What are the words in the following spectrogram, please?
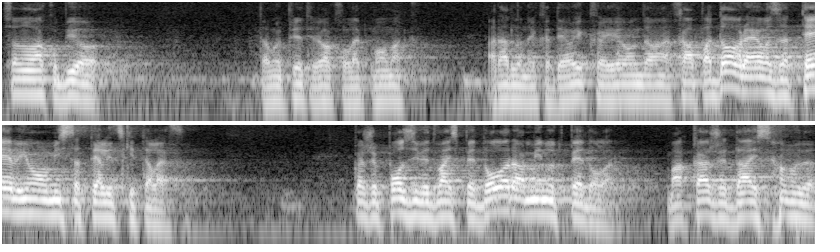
Sad ovako bio, tamo je prijatelj ovako lep momak, radila neka devojka i onda ona kao, pa dobro, evo za tebe imamo mi satelitski telefon. Kaže, poziv je 25 dolara, minut 5 dolara. Ma kaže, daj samo da...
